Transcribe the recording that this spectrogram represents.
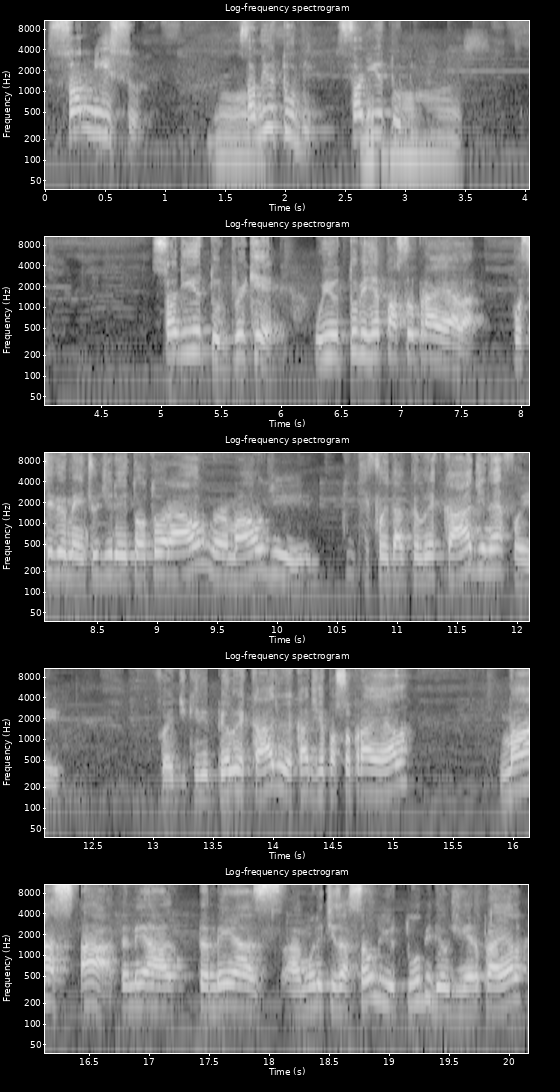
só nisso. Nossa. Só do YouTube. Só de YouTube. Nossa. Só de YouTube. Por quê? O YouTube repassou para ela possivelmente o direito autoral normal de que foi dado pelo ECAD, né? Foi foi adquirido pelo ECAD, o ECAD repassou para ela. Mas ah, também a também as, a monetização do YouTube deu dinheiro para ela,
